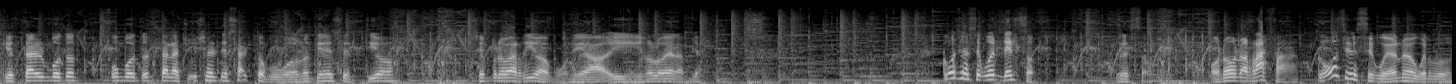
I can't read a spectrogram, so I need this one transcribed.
Aquí está el botón. Un botón está la chucha el de salto, pues no tiene sentido. Siempre va arriba, pues, y, a- y no lo voy a cambiar. ¿Cómo se ese weón Nelson? Nelson. O no, no, Rafa. ¿Cómo se llama ese weón? No me acuerdo.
